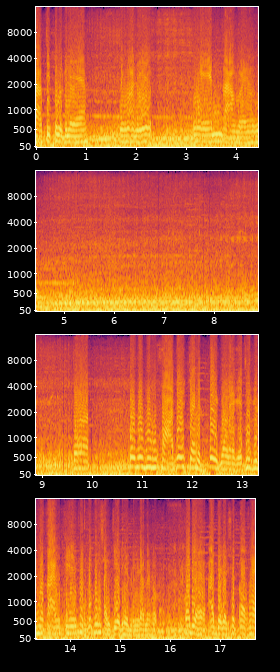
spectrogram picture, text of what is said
ตามติดตูดไปเลยยังอันนี้เว้นรางเลยครับผมก็ตัวมุมขวาด้วยจะเห็นปีกอะไรไอ้ที่บินมาตายเมื่อกี้ผมก็เพิ่งสังเกตเห็นเหมือนกันนะครับ ก็เดี๋ยวอาจจะเช็ดออกให้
